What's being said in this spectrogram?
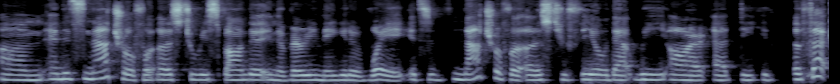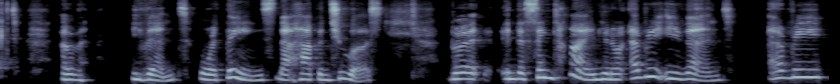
um, and it's natural for us to respond in a very negative way. It's natural for us to feel that we are at the effect of event or things that happen to us. But in the same time you know every event every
